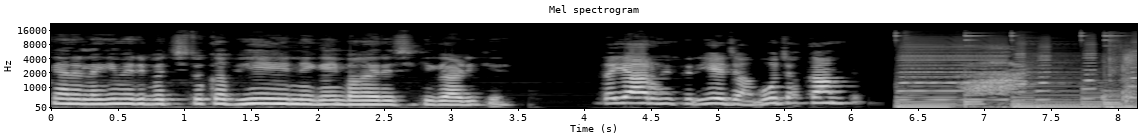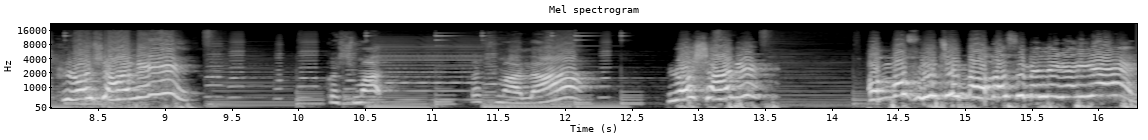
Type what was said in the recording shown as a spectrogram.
कहने लगी, मेरी बच्ची तो कभी नहीं गई बगैर एसी की गाड़ी के। तैयार हुई, फिर ये जा, वो जा, काम पे। रोशानी! कश्माल कश्माला! रोशानी! अम्मा फ्यूचर बाबा से मिलने गई है।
